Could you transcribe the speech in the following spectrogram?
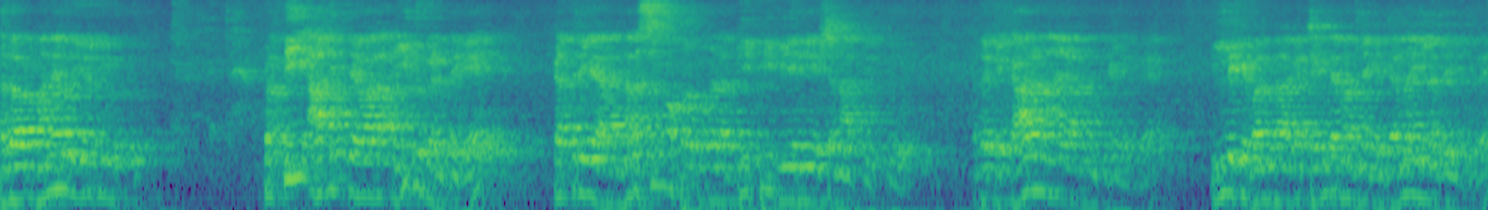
ಅದು ಅವರ ಮನೆಯವರಿಗೆ ಪ್ರತಿ ಆದಿತ್ಯವಾರ ಐದು ಗಂಟೆಗೆ ಕತ್ರಿಯ ನರಸಿಂಹ ಪ್ರಭುಗಳ ಬಿ ಪಿ ವೇರಿಯೇಷನ್ ಆಗ್ತಿತ್ತು. ಅದಕ್ಕೆ ಕಾರಣ ಯಾರು ಅಂತ ಹೇಳಿದ್ರೆ ಇಲ್ಲಿಗೆ ಬಂದಾಗ ಚೆಂಡೆ ಮೊದಲಿಗೆ ಜನ ಇಲ್ಲದೆ ಇದ್ದರೆ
